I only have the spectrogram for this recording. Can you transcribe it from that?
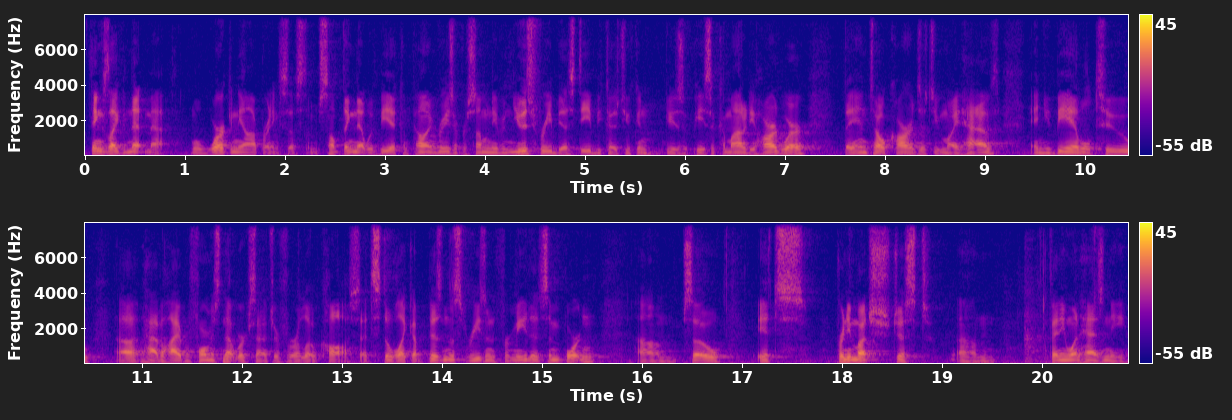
things like NetMap will work in the operating system. Something that would be a compelling reason for someone to even use FreeBSD because you can use a piece of commodity hardware, the Intel cards that you might have, and you'd be able to uh, have a high performance network center for a low cost. That's still like a business reason for me that's important. Um, so it's pretty much just um, if anyone has any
